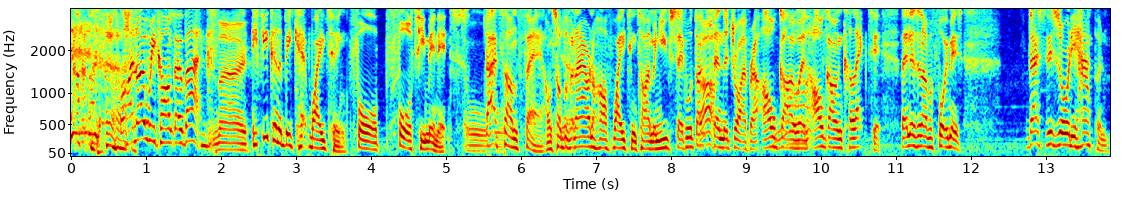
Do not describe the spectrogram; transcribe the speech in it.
I know we can't go back. No. If you're going to be kept waiting for 40 minutes, that's unfair. On top of an hour and a half waiting time, and you've said, well, don't Oh. send the driver out. I'll go and I'll go and collect it. Then there's another 40 minutes. That's this has already happened.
